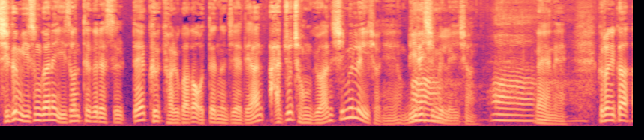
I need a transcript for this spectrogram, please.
지금 이 순간에 이 선택을 했을 때 그 결과가 어땠는지에 대한 아주 정교한 시뮬레이션이에요. 미래 아. 시뮬레이션. 아. 네네. 그러니까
